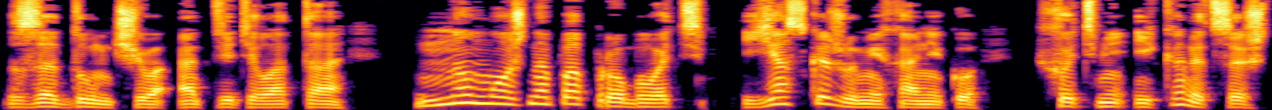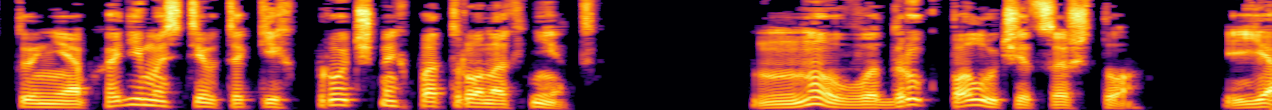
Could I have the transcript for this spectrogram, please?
задумчиво ответила та. Но можно попробовать. Я скажу механику, хоть мне и кажется, что необходимости в таких прочных патронах нет. Ну, вдруг получится что. Я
